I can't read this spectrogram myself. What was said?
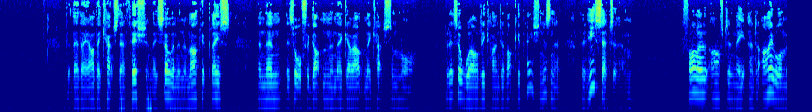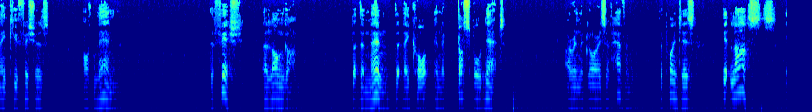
But there they are, they catch their fish and they sell them in the marketplace, and then it's all forgotten and they go out and they catch some more. But it's a worldly kind of occupation, isn't it? But he said to them, Follow after me, and I will make you fishers of men. The fish are long gone, but the men that they caught in the gospel net are in the glories of heaven. The point is, it lasts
